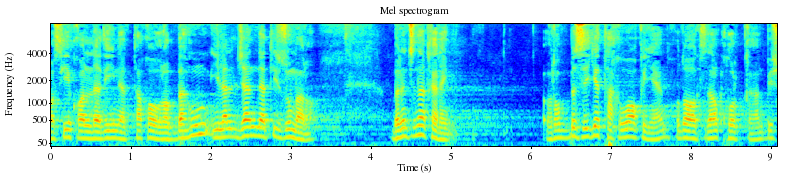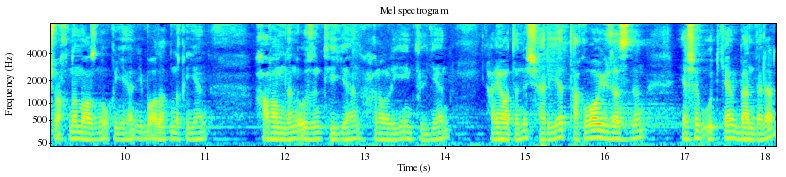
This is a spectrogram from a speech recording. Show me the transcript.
vasiqallazina e, taqav robbahum ilal jannati zumara. Birinchidan qarang robbisiga taqvo qilgan xudosidan qo'rqqan besh vaqt namozini o'qigan ibodatini qilgan haromdan o'zini tiygan haloliga intilgan hayotini shariat taqvo yuzasidan yashab o'tgan bandalar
